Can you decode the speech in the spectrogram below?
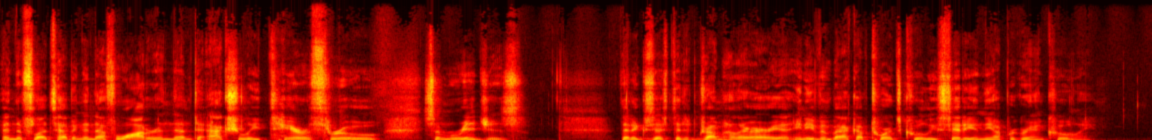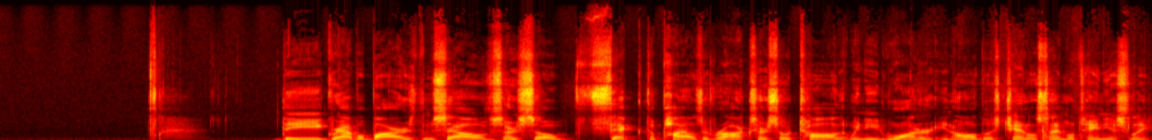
and the floods having enough water in them to actually tear through some ridges that existed in Drumheller area and even back up towards Coulee City in the upper Grand Coulee. The gravel bars themselves are so thick, the piles of rocks are so tall that we need water in all those channels simultaneously.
